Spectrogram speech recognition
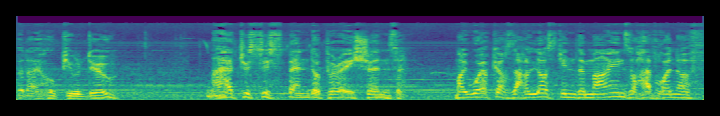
but I hope you'll do. I had to suspend operations. My workers are lost in the mines or have run off.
